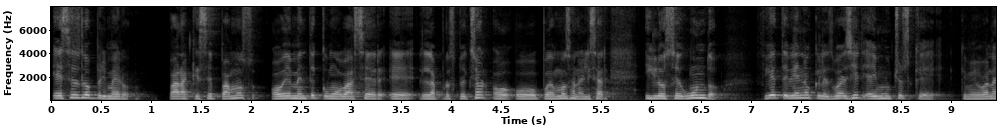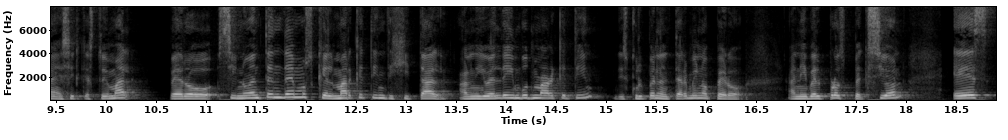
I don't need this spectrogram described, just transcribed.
Eso es lo primero, para que sepamos, obviamente, cómo va a ser eh, la prospección o, podemos analizar. Y lo segundo, fíjate bien lo que les voy a decir, y hay muchos que, que me van a decir que estoy mal. Pero si no entendemos que el marketing digital a nivel de inbound marketing, disculpen el término, pero a nivel prospección, es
